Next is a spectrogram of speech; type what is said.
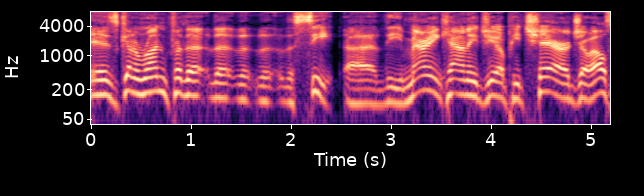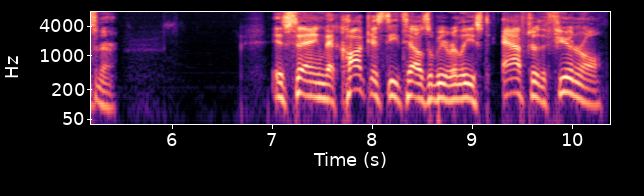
is going to run for the the the, the seat. Uh, the Marion County GOP chair, Joe Elsener, is saying that caucus details will be released after the funeral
